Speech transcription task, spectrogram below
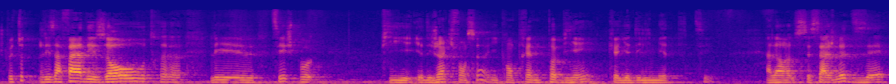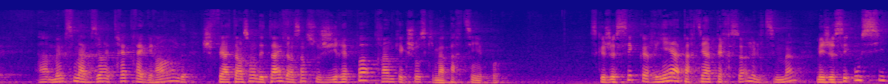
je peux toutes les affaires des autres, euh, les. Tu sais, je peux. Puis il y a des gens qui font ça, ils ne comprennent pas bien qu'il y a des limites. Alors, ce sage-là disait ah, même si ma vision est très, très grande, je fais attention aux détails dans le sens où je n'irai pas prendre quelque chose qui ne m'appartient pas. Parce que je sais que rien appartient à personne, ultimement, mais je sais aussi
